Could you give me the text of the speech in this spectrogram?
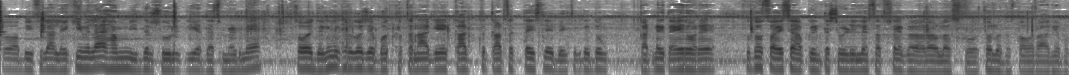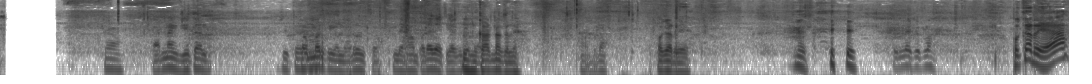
सो अभी फ़िलहाल एक ही मिला है हम इधर शुरू किए दस मिनट में। सो जंगली खरगोश है बहुत खतरनाक है काट काट सकता है इसलिए देख सकते हो तुम काटने की तैयार हो रहे हैं। तो दोस्तों ऐसे आपको इंटरेस्ट वीडियो लिए सब्सक्राइब करा रहा को। चलो दोस्तों और आगे क्या? करना जीतल। कमर के लिए मारो तो यहाँ पड़े देख ले काटना कले हाँ बड़ा पकड़ रहे पकड़ रहे हैं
